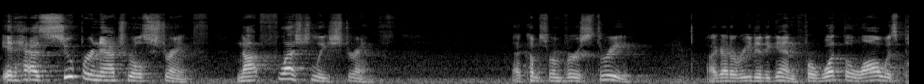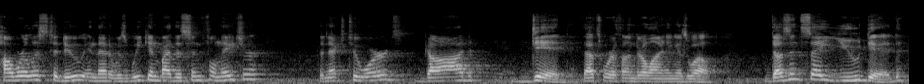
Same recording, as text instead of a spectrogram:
it has supernatural strength, not fleshly strength. That comes from verse 3. I got to read it again. For what the law was powerless to do, in that it was weakened by the sinful nature, the next two words, God did. That's worth underlining as well. Doesn't say you did,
